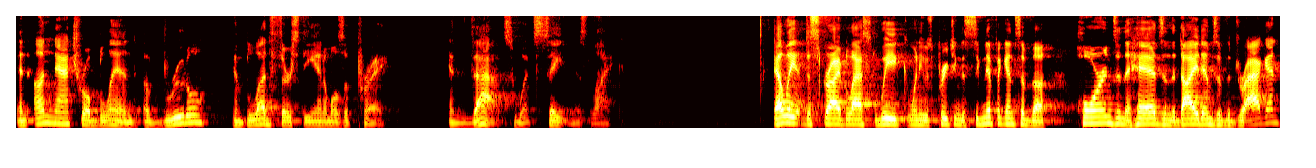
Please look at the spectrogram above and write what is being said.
and unnatural blend of brutal and bloodthirsty animals of prey. And that's what Satan is like. Elliot described last week when he was preaching the significance of the horns and the heads and the diadems of the dragon,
